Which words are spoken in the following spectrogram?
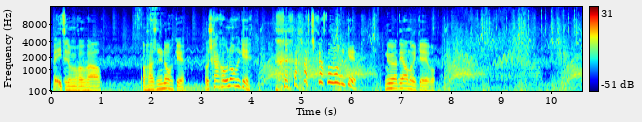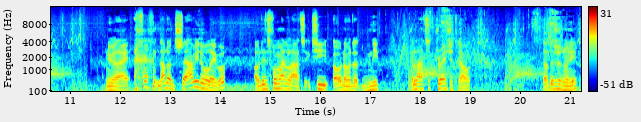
Peter hebben we hem gewoon gehaald. Oh, gaan ze nu nog een keer? Oh, ze gaan gewoon nog een keer. ze gaat gewoon nog een keer. Nu gaat die andere kerel. Nu gaat hij. nou, dan staan we er wel even hoor. Oh, dit is voor mij de laatste. Ik zie... Oh, nou, dat niet. De laatste treasure trouwens. Dat is dus nog niet.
